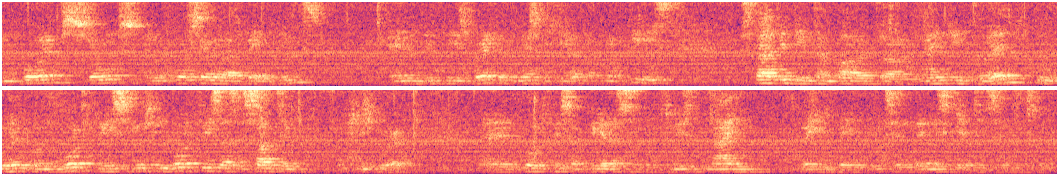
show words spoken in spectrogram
in poems, songs, and of course several paintings and it is worth to mention here that Matisse started in about uh, 1912 to work on goldfish, using goldfish as a subject of his work. And goldfish appears in at least nine main paintings and many sketches in this work.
